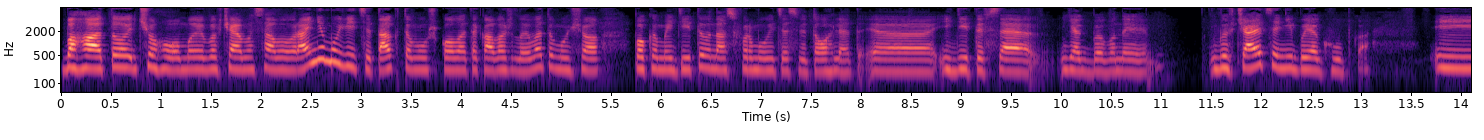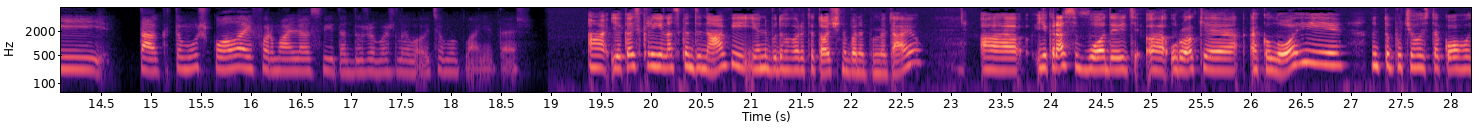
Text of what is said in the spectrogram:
багато чого ми вивчаємо саме у ранньому віці, так тому школа така важлива, тому що поки ми діти, у нас формується світогляд, е- і діти все якби вони вивчаються, ніби як губка. І так, тому школа і формальна освіта дуже важлива у цьому плані теж. А якась країна Скандинавії, я не буду говорити точно, бо не пам'ятаю. А, Якраз вводить а, уроки екології, ну типу чогось такого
